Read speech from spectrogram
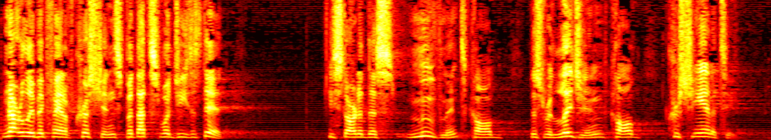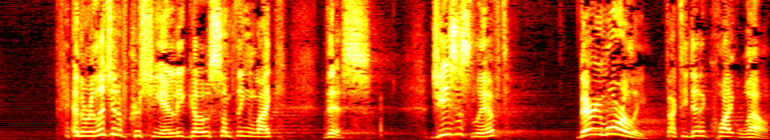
I'm not really a big fan of Christians, but that's what Jesus did. He started this movement called, this religion called Christianity. And the religion of Christianity goes something like this Jesus lived very morally. In fact, he did it quite well.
